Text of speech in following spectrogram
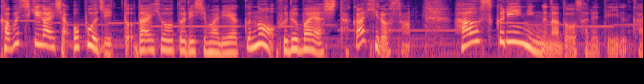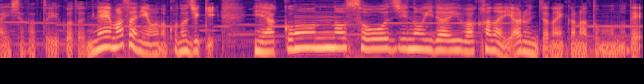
株式会社オポジット代表取締役の古林隆弘さん。ハウスクリーニングなどをされている会社だということでね、まさにあのこの時期、エアコンの掃除の依頼はかなりあるんじゃないかなと思うので、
